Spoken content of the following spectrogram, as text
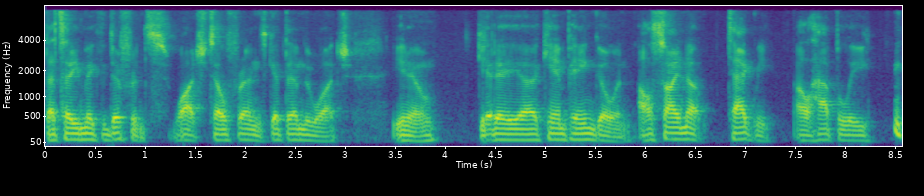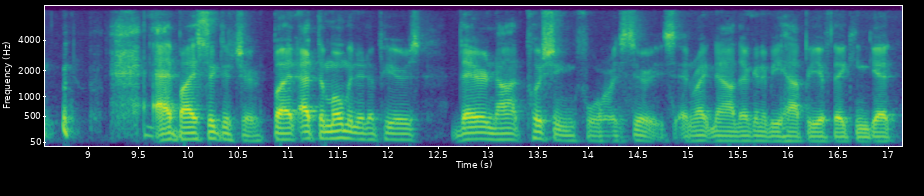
that's how you make the difference. Watch, tell friends, get them to watch. You know, get a uh, campaign going. I'll sign up. Tag me. I'll happily add my signature. But at the moment, it appears they're not pushing for a series. And right now, they're going to be happy if they can get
